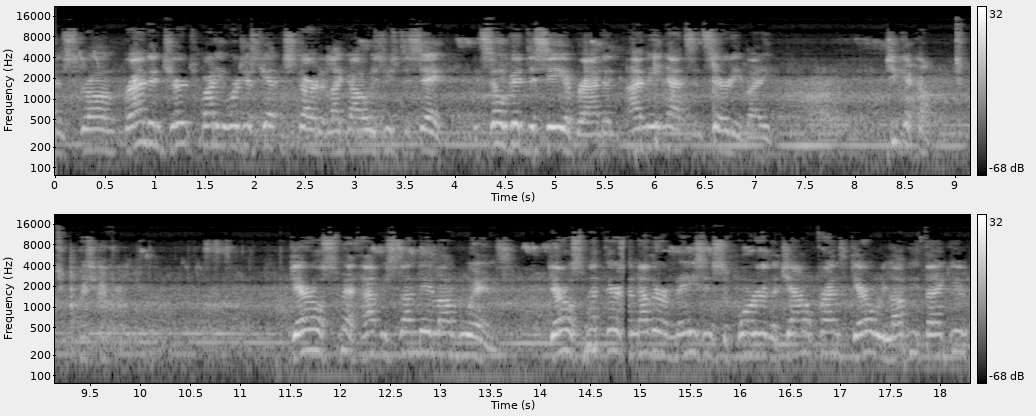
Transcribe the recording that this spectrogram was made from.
and strong. Brandon Church, buddy, we're just getting started, like I always used to say. It's so good to see you, Brandon. I mean that sincerity, buddy. Chica, come. Daryl Smith, happy Sunday, love wins. Daryl Smith, there's another amazing supporter of the channel, friends. Daryl, we love you, thank you.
